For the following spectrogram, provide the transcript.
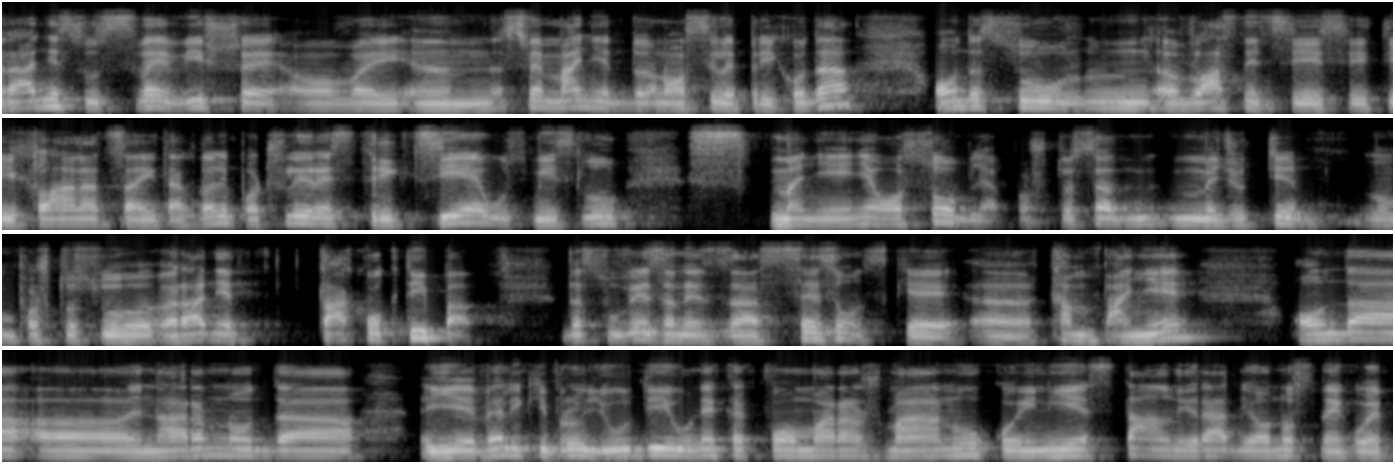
radnje su sve više, ovaj, sve manje donosile prihoda, onda su vlasnici svih tih lanaca i tako dalje počeli restrikcije u smislu smanjenja osoblja, pošto sad međutim, pošto su radnje takvog tipa da su vezane za sezonske uh, kampanje, onda uh, naravno da je veliki broj ljudi u nekakvom aranžmanu koji nije stalni radni odnos, nego je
